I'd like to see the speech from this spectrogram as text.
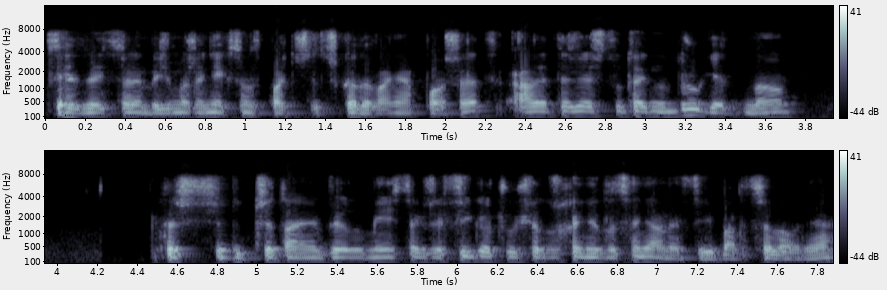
z jednej strony być może nie chcąc płacić odszkodowania poszedł, ale też jest tutaj no, drugie dno, też czytałem w wielu miejscach, że Figo czuł się trochę niedoceniany w tej Barcelonie,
